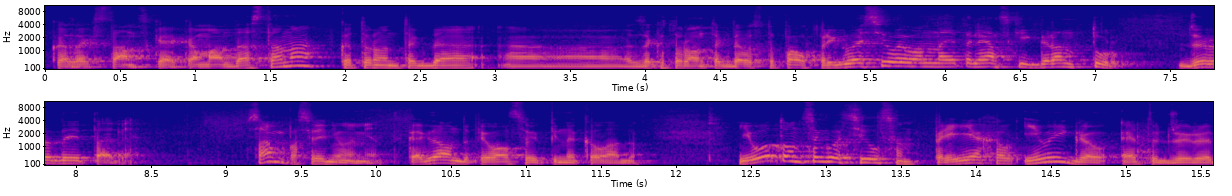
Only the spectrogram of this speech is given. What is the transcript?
казахстанская команда Астана, в которой он тогда, э, за которую он тогда выступал, пригласила его на итальянский гранд-тур Джиро де Италия. В самый последний момент, когда он допивал свою пиноколаду. И вот он согласился, приехал и выиграл эту Джиро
